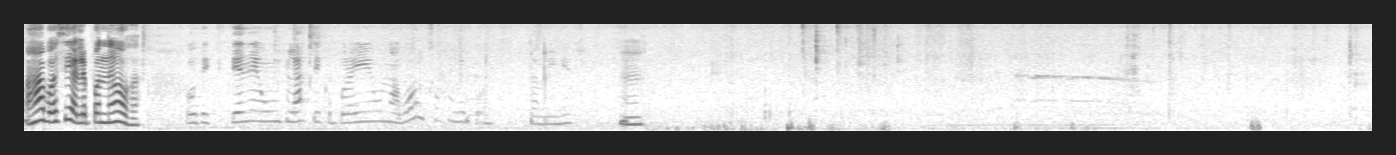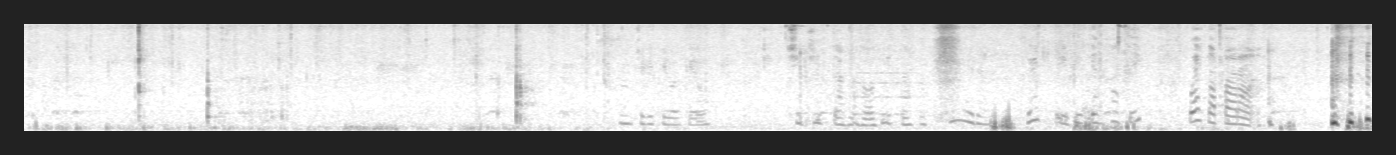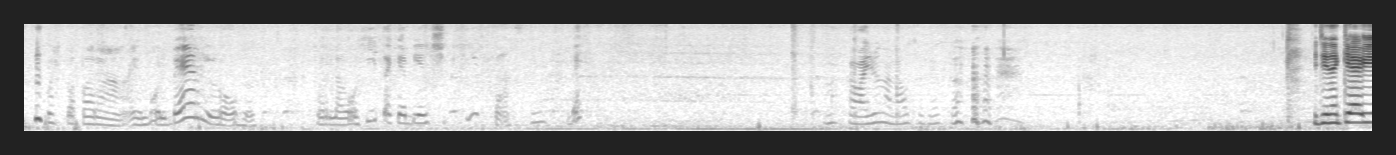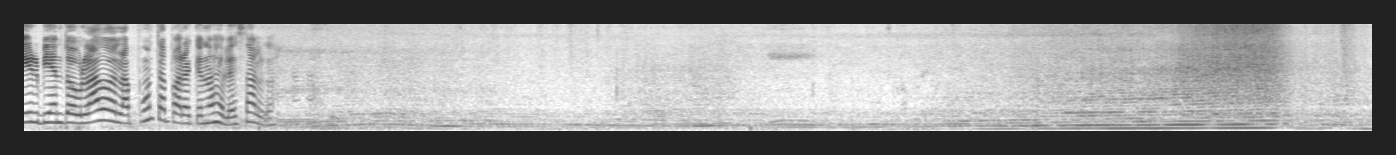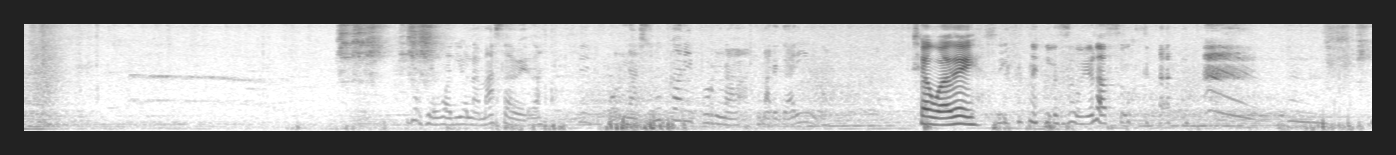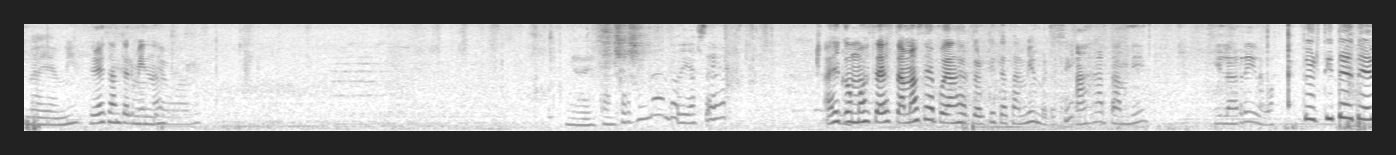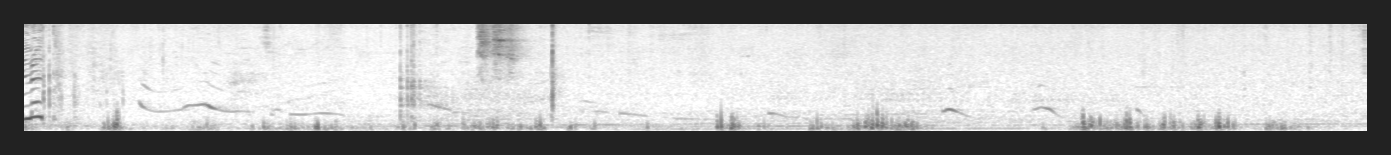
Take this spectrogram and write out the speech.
Ajá, pues sí, ya le pone hoja. O si tiene un plástico por ahí, una bolsa, se le pone. También eso. Mm. Un chiquitico que quedó. Chiquitas las hojitas. Mira, ¿sí? y así, puesta para, para envolverlo. Por la hojita que es bien chiquita. ¿sí? ¿Ves? Más caballona la otra que esta. Y tiene que ir bien doblado de la punta para que no se le salga. Ya se guadió la masa, ¿verdad? Por la azúcar y por la margarina. Se aguadea. le subió el azúcar. Vaya, mí. Ya están terminando. Ya están terminando de hacer. Así como está esta masa, se pueden hacer tortitas también, ¿verdad? Sí. Ajá, también. Y la rigua. Tortitas de lote.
